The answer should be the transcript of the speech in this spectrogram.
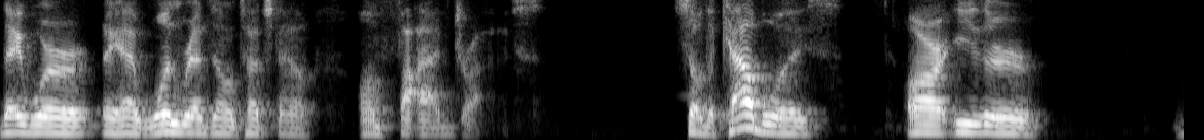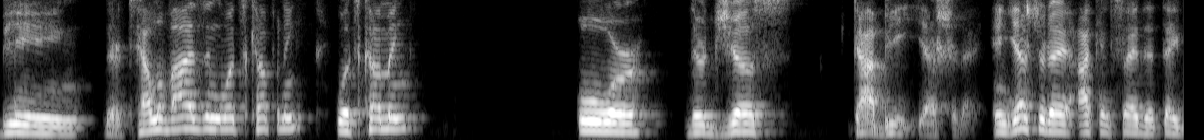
they were they had one red zone touchdown on five drives. So the Cowboys are either being they're televising what's coming, what's coming, or they're just got beat yesterday. And yesterday, I can say that they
